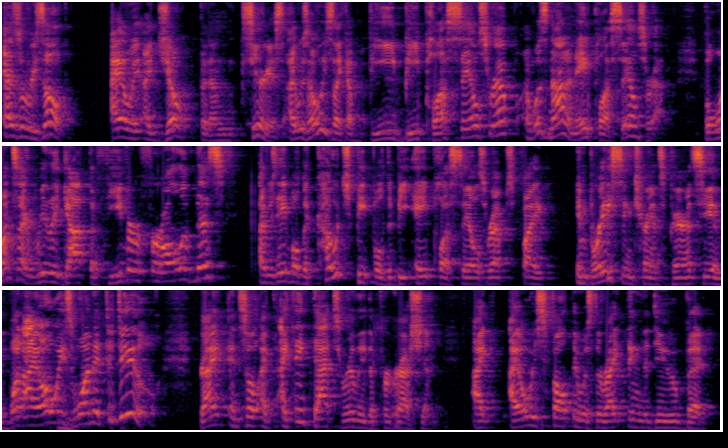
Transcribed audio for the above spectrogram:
as a result, I always I joke, but I'm serious. I was always like a B, B plus sales rep. I was not an A plus sales rep. But once I really got the fever for all of this, I was able to coach people to be A plus sales reps by embracing transparency and what I always wanted to do. Right. And so I, I think that's really the progression. I, I always felt it was the right thing to do, but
